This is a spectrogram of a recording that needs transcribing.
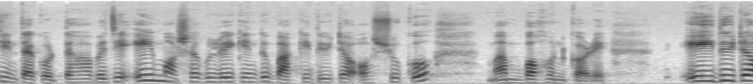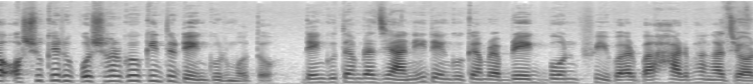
চিন্তা করতে হবে যে এই মশাগুলোই কিন্তু বাকি দুইটা অসুখও বহন করে। এই দুইটা অসুখের উপসর্গও কিন্তু ডেঙ্গুর মতো। ডেঙ্গুতে আমরা জানি ডেঙ্গুকে আমরা ব্রেক বোন ফিভার বা হাড় ভাঙা জ্বর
